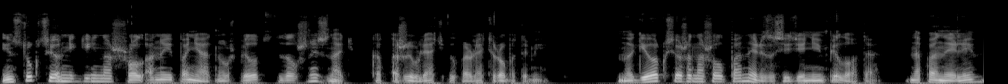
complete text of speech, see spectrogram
Инструкции он нигде не нашел, оно и понятно, уж пилоты должны знать, как оживлять и управлять роботами. Но Георг все же нашел панель за сиденьем пилота. На панели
